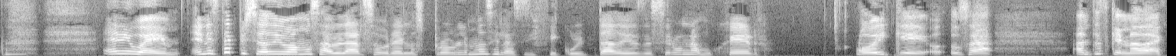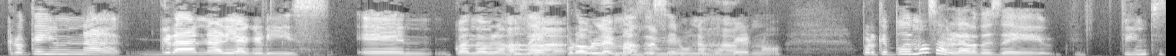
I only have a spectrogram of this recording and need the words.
Anyway, en este episodio vamos a hablar sobre los problemas y las dificultades de ser una mujer. Hoy que, o sea, antes que nada, creo que hay una gran área gris en cuando hablamos Ajá, de problemas de de ser una ajá. mujer, ¿no? Porque podemos hablar desde pinches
